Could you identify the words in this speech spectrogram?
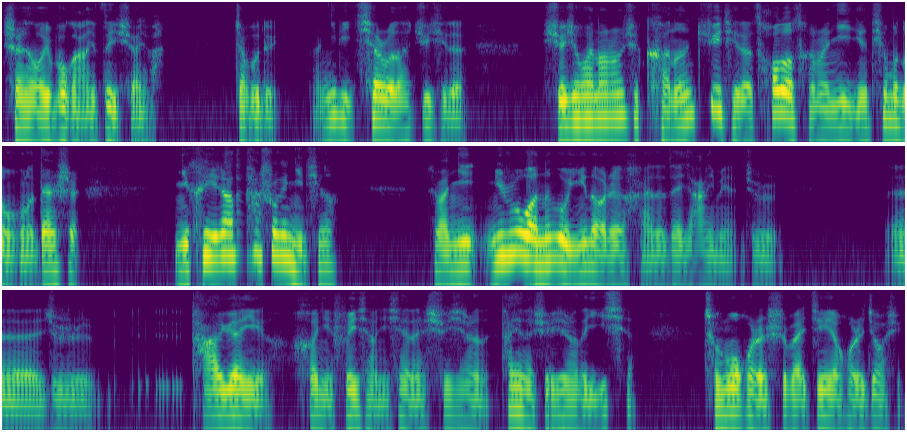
剩下的我就不管了，你自己学去吧。这不对啊！你得切入到具体的学习环当中去。可能具体的操作层面你已经听不懂了，但是你可以让他说给你听，是吧？你你如果能够引导这个孩子在家里面，就是呃，就是他愿意和你分享你现在学习上的他现在学习上的一切成功或者失败经验或者教训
